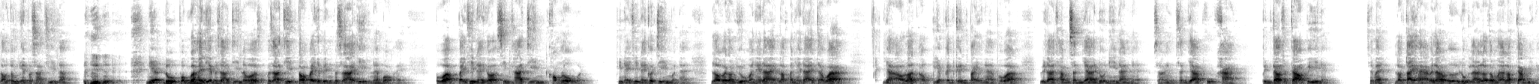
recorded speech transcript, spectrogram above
เราต้องเรียนภาษาจีนแล้ว เนี่ยลูกผมก็ให้เรียนภาษาจีน แล้วว่าภาษาจีนต่อไปจะเป็นภาษาเอกนะบอกให้เพราะว่าไปที่ไหนก็สินค้าจีนครองโลกหมดที่ไหนที่ไหนก็จีนหมดฮะเราก็ต้องอยู่มันให้ได้ รับมันให้ได้ แต่ว่าอย่าเอารัดเอาเปรียบกันเกินไปนะ เพราะว่าเวลาทำสัญญาโน่นนี่นั่นเนี่ยสัญสัญญาผูกขาดเป็น 99 ปีเนี่ย ใช่ไหมเราตายหาไปแล้วเออลูกหลานเราต้องมารับกรรมอีกไง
